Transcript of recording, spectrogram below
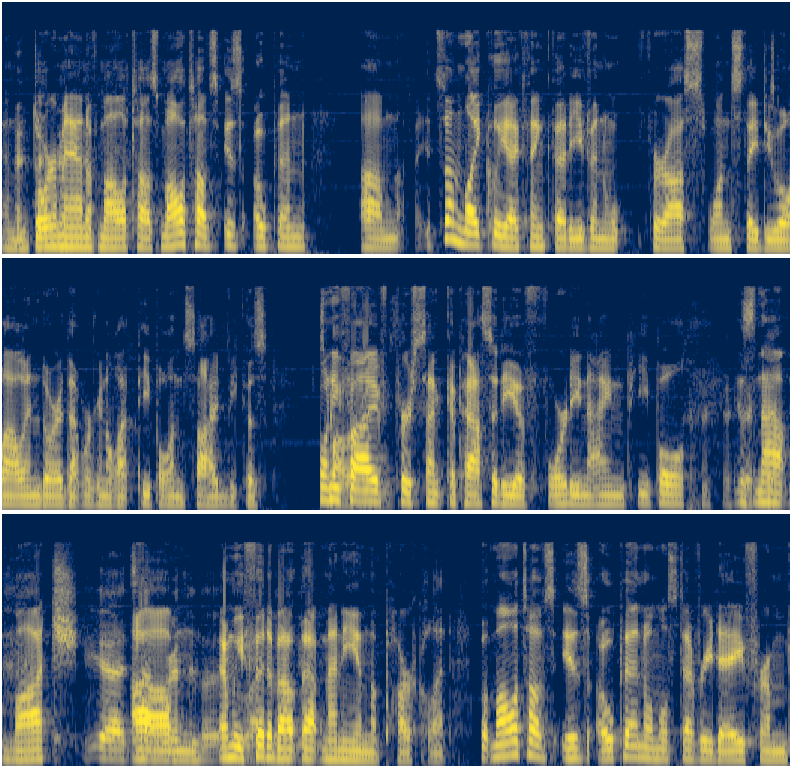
and doorman of Molotov's. Molotov's is open. Um, it's unlikely, I think, that even for us, once they do allow indoor, that we're going to let people inside because Smaller 25% capacity of 49 people is not much. Yeah, it's not worth um, it, the- and the we fit about that many in the parklet. But Molotov's is open almost every day from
